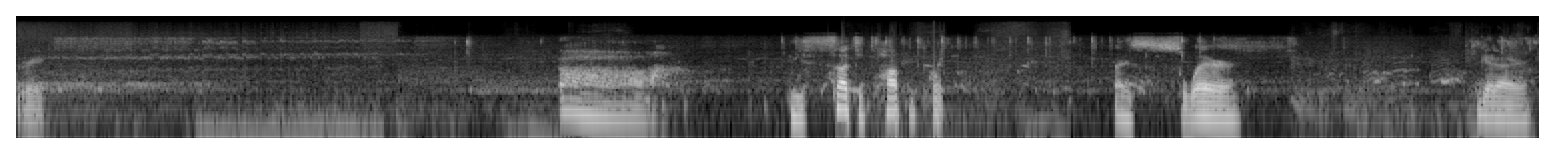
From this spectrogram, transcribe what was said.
Great. Ah. He's such a tough opponent. I swear. Get out of here.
